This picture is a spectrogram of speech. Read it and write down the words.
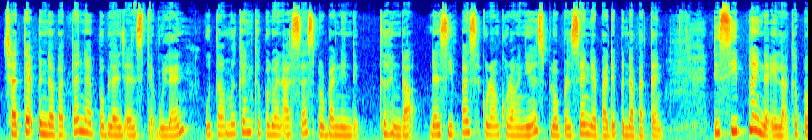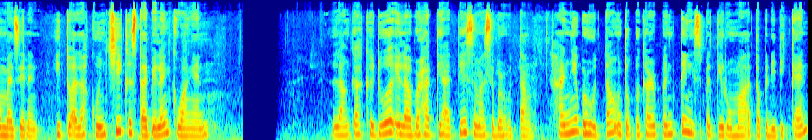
Catat pendapatan dan perbelanjaan setiap bulan, utamakan keperluan asas berbanding kehendak dan simpan sekurang-kurangnya 10% daripada pendapatan. Disiplin dan elakkan pembaziran. Itu adalah kunci kestabilan kewangan. Langkah kedua ialah berhati-hati semasa berhutang. Hanya berhutang untuk perkara penting seperti rumah atau pendidikan.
